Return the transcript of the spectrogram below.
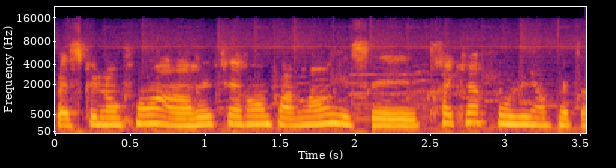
parce que l'enfant a un référent par langue et c'est très clair pour lui en fait.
